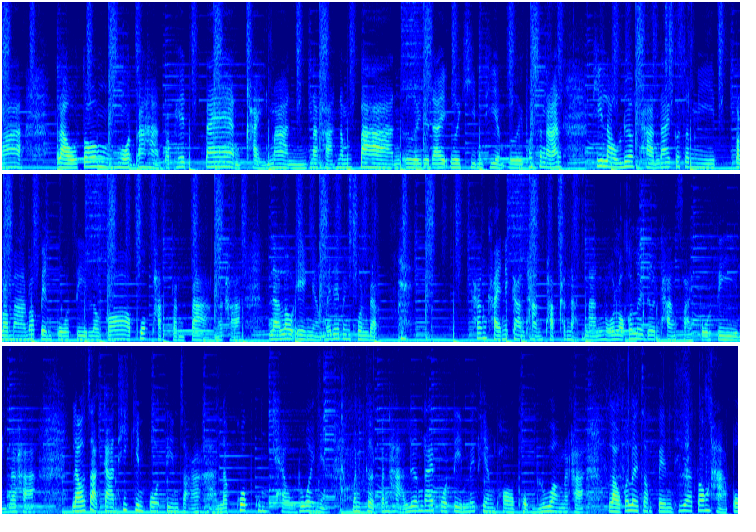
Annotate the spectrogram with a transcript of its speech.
ว่า เราต้องงดอาหารประเภทแป้ง ไขมันนะคะ น้ำตาลเอยใดๆเอยครีมเทียมเอยเพราะฉะนั้นที่เราเลือกทานได้ก็จะมีประมาณว่าเป็นโปรตีนแล้วก็พวกผักต่างๆนะคะ แล้วเราเองเนี่ยไม่ได้เป็นคนแบบ ข้างใครในการทานผักขนาดนั้นเนอะเราก็เลยเดินทางสายโปรตีนนะคะ แล้วจากการที่กินโปรตีนจากอาหารและควบคุมแคลด้วยเนี่ยมันเกิดปัญหาเรื่องได้โปรตีนไม่เพียงพอผมร่วงนะคะ เราก็เลยจำเป็นที่จะต้องหาโปร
